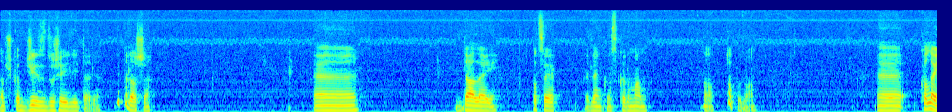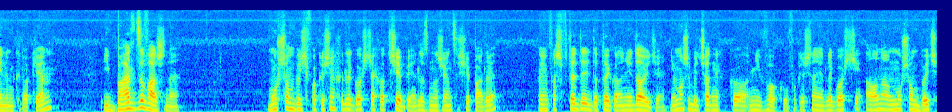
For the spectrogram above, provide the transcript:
na przykład Jill z dużej litery. I proszę. Eee, dalej. Po co jak ręką, skoro mam? No, to podłam. Eee, kolejnym krokiem i bardzo ważne. Muszą być w określonych odległościach od siebie rozmnażające się pary, ponieważ wtedy do tego nie dojdzie. Nie może być żadnych koni wokół w określonej odległości, a one muszą być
